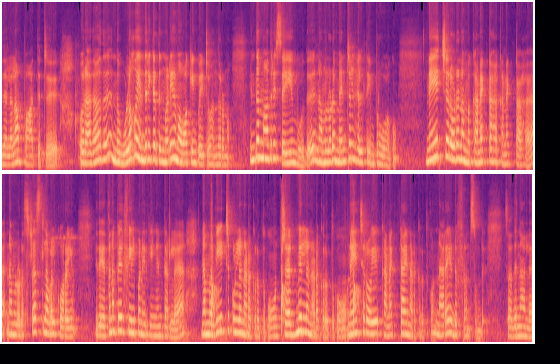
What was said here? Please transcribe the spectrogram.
இதெல்லாம் பார்த்துட்டு ஒரு அதாவது இந்த உலகம் எந்திரிக்கிறதுக்கு முன்னாடி நம்ம வாக்கிங் போயிட்டு வந்துடணும் இந்த மாதிரி செய்யும்போது நம்மளோட மென்டல் ஹெல்த் இம்ப்ரூவ் ஆகும். நேச்சரோட நம்ம கனெக்ட் ஆக கனெக்ட் ஆக நம்மளோட ஸ்ட்ரெஸ் லெவல் குறையும். இதை எத்தனை பேர் ஃபீல் பண்ணியிருக்கீங்கன்னு தெரில நம்ம வீட்டுக்குள்ளே நடக்கிறதுக்கும் ட்ரெட்மில்ல நடக்கிறதுக்கும் நேச்சரோட கனெக்ட் ஆகி நடக்கிறதுக்கும் நிறைய டிஃப்ரென்ஸ் உண்டு. ஸோ அதனால்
